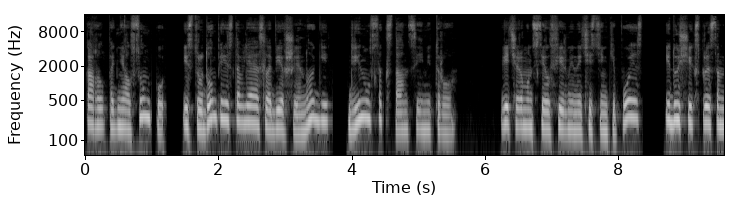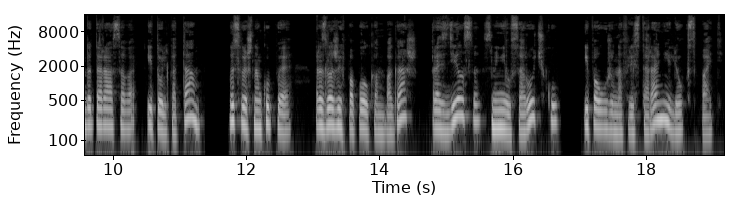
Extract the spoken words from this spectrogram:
Карл поднял сумку и, с трудом переставляя ослабевшие ноги, двинулся к станции метро. Вечером он сел в фирменный чистенький поезд, идущий экспрессом до Тарасова, и только там, в СВшном купе, разложив по полкам багаж, разделся, сменил сорочку и, поужинав в ресторане, лег спать.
